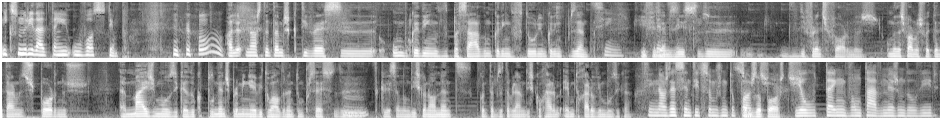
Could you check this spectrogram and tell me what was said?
E que sonoridade tem o vosso tempo? Olha, nós tentamos que tivesse um bocadinho de passado, um bocadinho de futuro e um bocadinho de presente. sim. E fizemos isso de, de diferentes formas. Uma das formas foi tentarmos expor-nos a mais música do que, pelo menos para mim, é habitual durante um processo de, Uhum. de criação de um disco. Eu, normalmente, quando estamos a trabalhar num disco, raro- é muito raro ouvir música. Sim, nós nesse sentido somos muito Somos opostos. opostos. Eu tenho vontade mesmo de ouvir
